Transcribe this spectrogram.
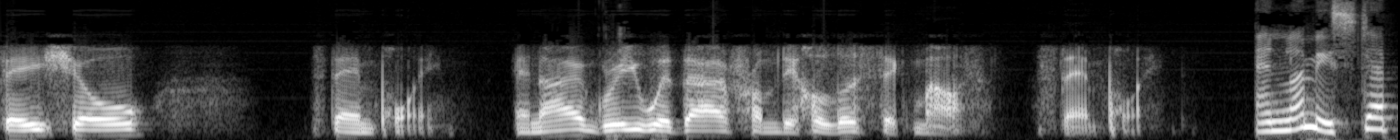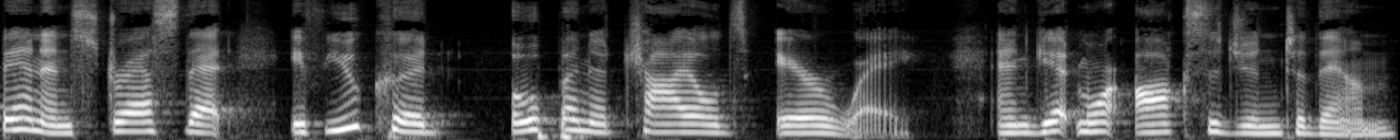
facial standpoint. And I agree with that from the holistic mouth standpoint. And let me step in and stress that if you could open a child's airway and get more oxygen to them,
